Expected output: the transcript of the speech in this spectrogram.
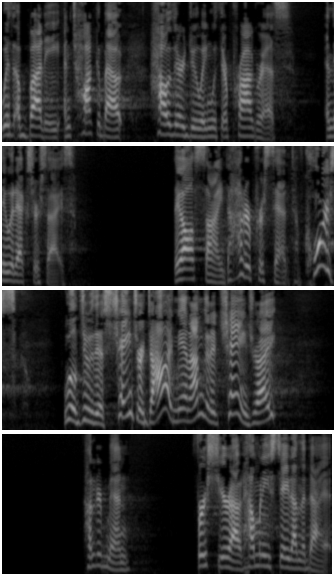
with a buddy and talk about how they're doing with their progress, and they would exercise. They all signed 100%. Of course, we'll do this. Change or die, man, I'm going to change, right? 100 men. First year out, how many stayed on the diet?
